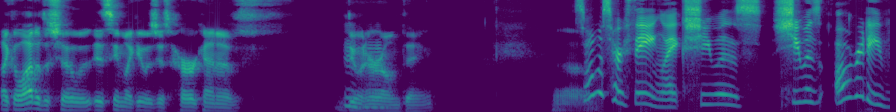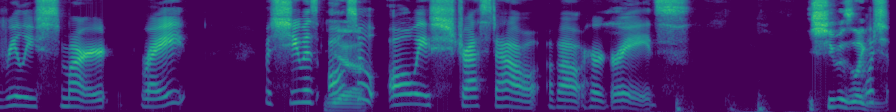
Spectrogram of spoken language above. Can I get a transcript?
like a lot of the show it seemed like it was just her kind of doing her Mhm. own thing Um, So what was her thing? Like she was she was already really smart, right? But she was Yeah. also always stressed out about her grades, she was like which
